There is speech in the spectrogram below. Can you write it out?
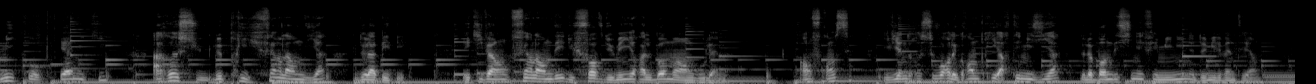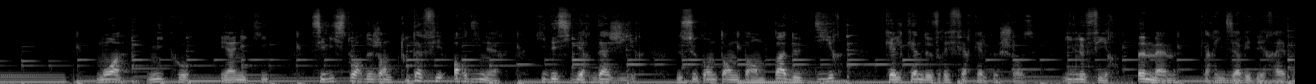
Miko et Aniki a reçu le prix Finlandia de la BD équivalent finlandais du FOF du meilleur album à Angoulême. En France, il vient de recevoir le Grand Prix Artemisia de la bande dessinée féminine 2021. Moi, Miko et Aniki, c'est l'histoire de gens tout à fait ordinaires qui décidèrent d'agir, ne se contentant pas de dire quelqu'un devrait faire quelque chose. Ils le firent eux-mêmes car ils avaient des rêves.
